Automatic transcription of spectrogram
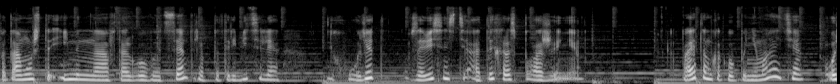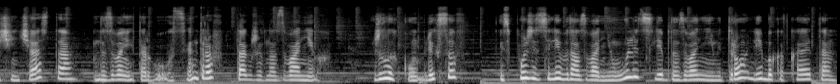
потому что именно в торговые центры потребители ходят в зависимости от их расположения. Поэтому, как вы понимаете, очень часто в названиях торговых центров, также в названиях жилых комплексов используется либо название улиц, либо название метро, либо какая-то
